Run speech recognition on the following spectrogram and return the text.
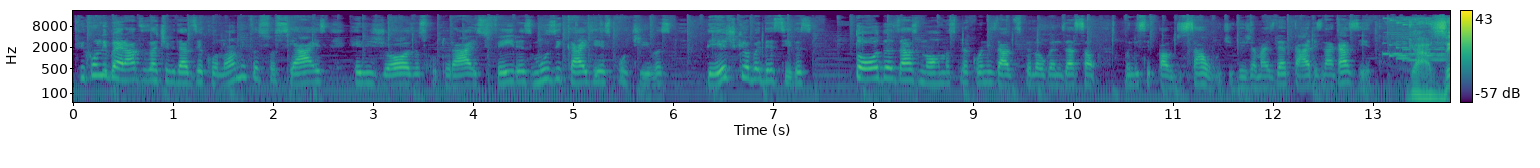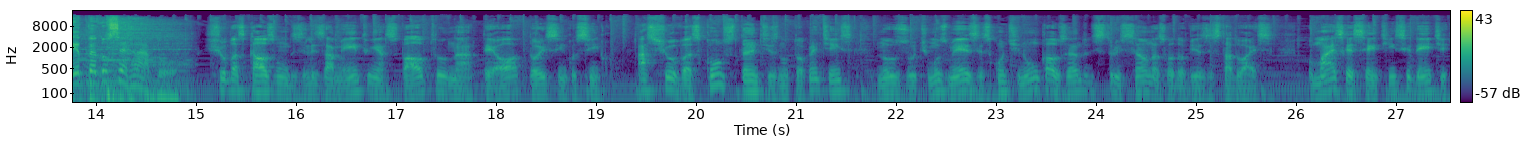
Ficam liberadas as atividades econômicas, sociais, religiosas, culturais, feiras, musicais e esportivas, desde que obedecidas todas as normas preconizadas pela Organização Municipal de Saúde. Veja mais detalhes na Gazeta. Gazeta do Cerrado. Chuvas causam deslizamento em asfalto na TO 255. As chuvas constantes no Tocantins nos últimos meses continuam causando destruição nas rodovias estaduais. O mais recente incidente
